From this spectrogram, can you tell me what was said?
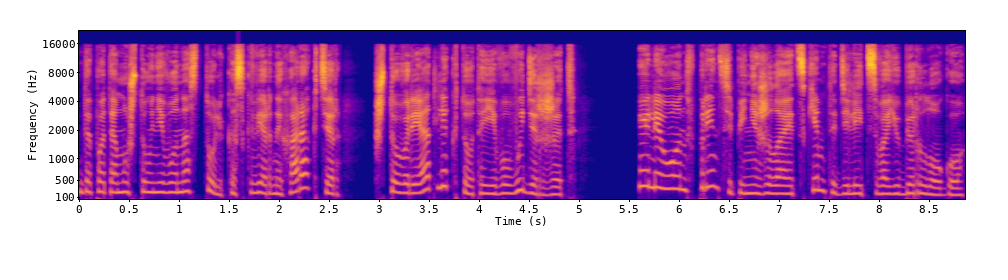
да потому что у него настолько скверный характер, что вряд ли кто-то его выдержит. Или он, в принципе, не желает с кем-то делить свою берлогу.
